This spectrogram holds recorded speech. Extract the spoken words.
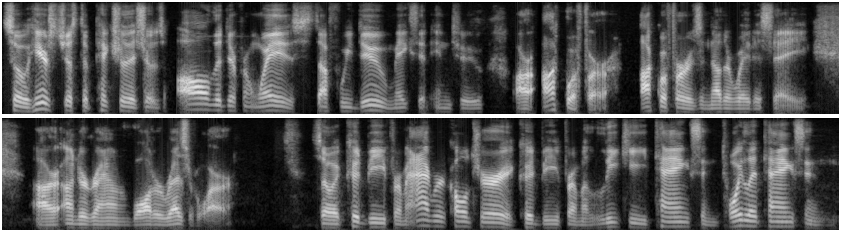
So here's just a picture that shows all the different ways stuff we do makes it into our aquifer. Aquifer is another way to say our underground water reservoir. So it could be from agriculture, it could be from a leaky tanks and toilet tanks, and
